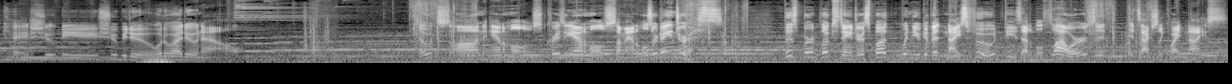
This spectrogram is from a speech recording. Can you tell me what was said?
Okay, shooby shooby doo. What do I do now? Notes on animals. Crazy animals. Some animals are dangerous. This bird looks dangerous, but when you give it nice food, these edible flowers, it, it's actually quite nice.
